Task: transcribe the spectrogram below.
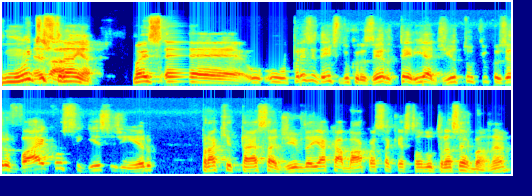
muito Exato. estranha. Mas é, o, o, presidente do Cruzeiro teria dito que o Cruzeiro vai conseguir esse dinheiro para quitar essa dívida e acabar com essa questão do transfer ban, né?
